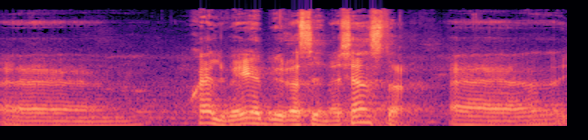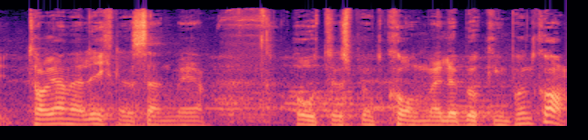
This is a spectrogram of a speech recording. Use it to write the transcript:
eh, själva erbjuda sina tjänster. Eh, ta gärna liknelsen med Hotels.com eller Booking.com.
